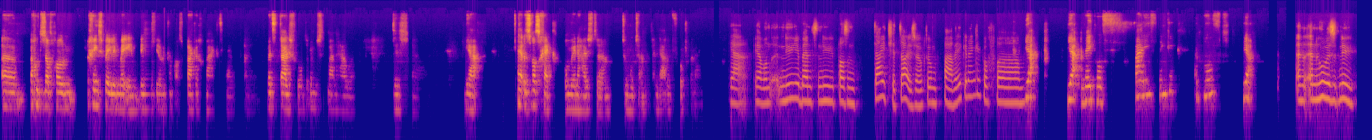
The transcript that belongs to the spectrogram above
Um, maar goed, er zat gewoon geen speling meer in. Weet je, ik heb afspraken gemaakt uh, met de thuisgrond en daar moest ik me aan houden. Dus uh, ja. ja, dus het was gek om weer naar huis te, te moeten en daarop voor te bereiden. Ja, ja, want nu je bent nu pas een tijdje thuis ook, door een paar weken denk ik? Of, uh... Ja. ja, een week of vijf denk ik, uit mijn hoofd. Ja. En, en hoe is het nu?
